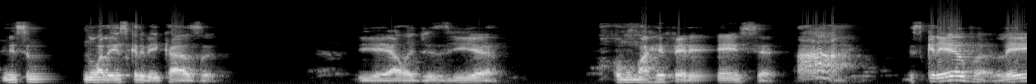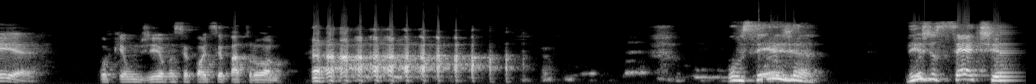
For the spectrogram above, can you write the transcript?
me ensinou a ler e escrever em casa. E ela dizia, como uma referência, ah, escreva, leia, porque um dia você pode ser patrono. Ou seja, desde os sete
